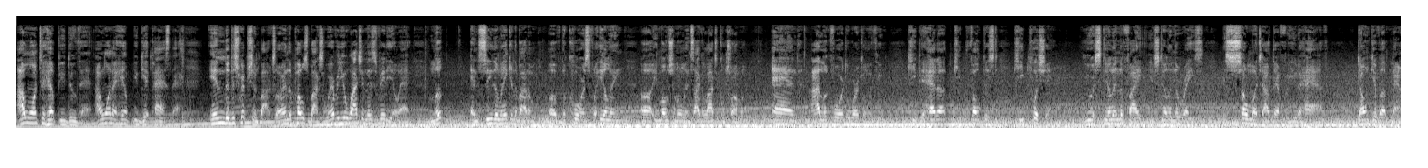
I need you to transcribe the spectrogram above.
I want to help you do that. I want to help you get past that. In the description box or in the post box, wherever you're watching this video at, look and see the link in the bottom of the course for healing uh, emotional and psychological trauma. And I look forward to working with you. Keep your head up, keep focused, keep pushing. You are still in the fight, you're still in the race. There's so much out there for you to have. Don't give up now.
